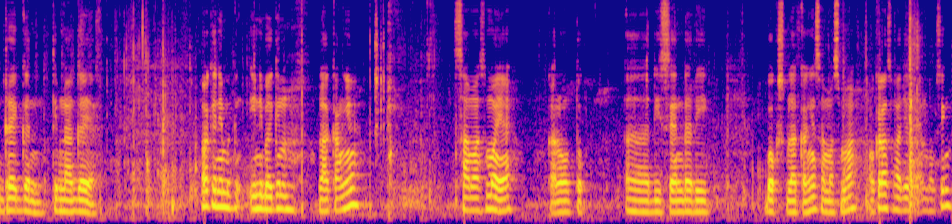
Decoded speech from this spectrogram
Dragon tim naga ya oke ini ini bagian belakangnya. Sama semua ya. Kalau untuk uh, desain dari box belakangnya sama semua. Oke langsung aja saya unboxing.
